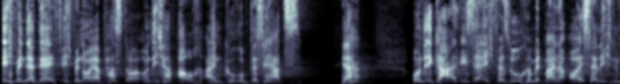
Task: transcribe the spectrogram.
ich bin der Dave, ich bin euer Pastor und ich habe auch ein korruptes Herz. Ja? Und egal wie sehr ich versuche, mit meiner äußerlichen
